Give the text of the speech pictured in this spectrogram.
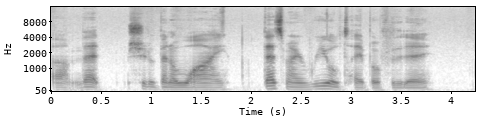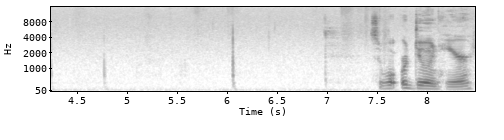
Um, that should have been a y. That's my real typo for the day. So what we're doing here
